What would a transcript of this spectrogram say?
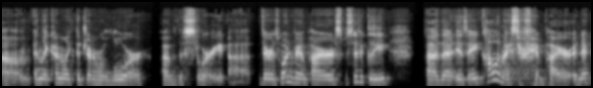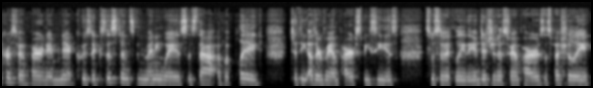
um, and like kind of like the general lore of the story. Uh, there is one vampire specifically uh, that is a colonizer vampire, a Necros vampire named Nick, whose existence in many ways is that of a plague to the other vampire species, specifically the indigenous vampires, especially.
